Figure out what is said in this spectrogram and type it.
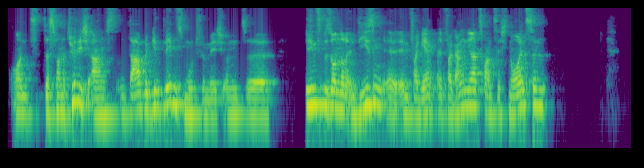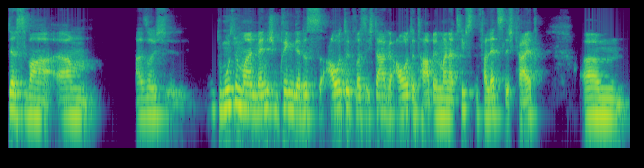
Und das war natürlich Angst. Und da beginnt Lebensmut für mich. Und äh, insbesondere in diesem, äh, im Vergangen, äh, vergangenen Jahr 2019, das war, ähm, also ich, du musst mir mal einen Menschen bringen, der das outet, was ich da geoutet habe, in meiner tiefsten Verletzlichkeit, ähm,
